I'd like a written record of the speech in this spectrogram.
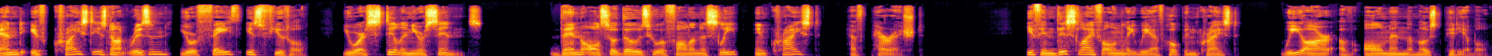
And if Christ is not risen, your faith is futile. You are still in your sins. Then also those who have fallen asleep in Christ have perished. If in this life only we have hope in Christ, we are of all men the most pitiable.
